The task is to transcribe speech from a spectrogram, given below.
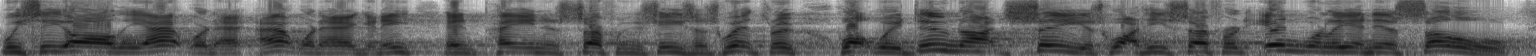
We see all the outward, outward agony and pain and suffering Jesus went through. What we do not see is what he suffered inwardly in his soul.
